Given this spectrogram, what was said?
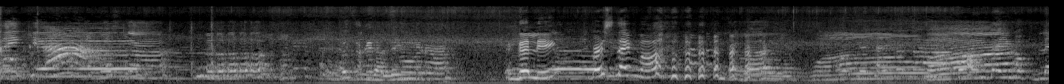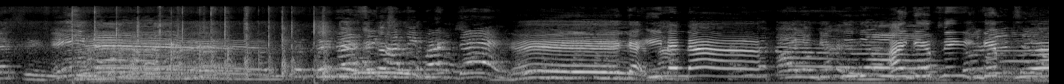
Thank you. Ang galing. First time mo. Wow. Time of blessing. Amen! Happy Yay! Kainan na! Ay, ang gift ninyo. Ay, gift ni gift niya.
